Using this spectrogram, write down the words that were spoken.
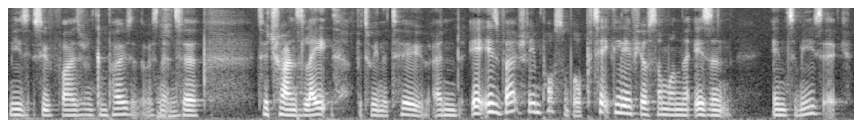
music supervisor and composer, though, isn't mm-hmm. it? To to translate between the two. And it is virtually impossible, particularly if you're someone that isn't into music,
